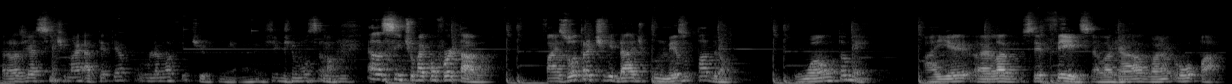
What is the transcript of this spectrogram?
Para ela já se sentir mais. Até tem problema afetivo também, né? De emocional. Ela se sentiu mais confortável. Faz outra atividade com o mesmo padrão. O ão também. Aí ela, você fez, ela já vai. Opa,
